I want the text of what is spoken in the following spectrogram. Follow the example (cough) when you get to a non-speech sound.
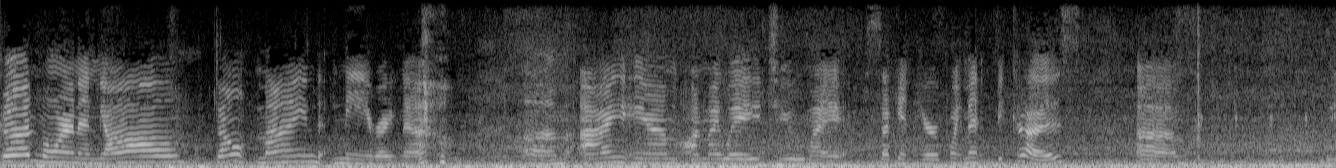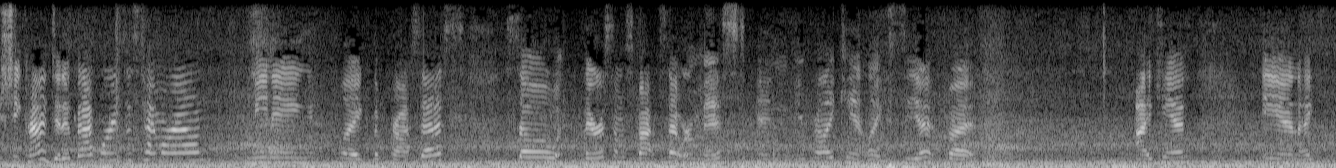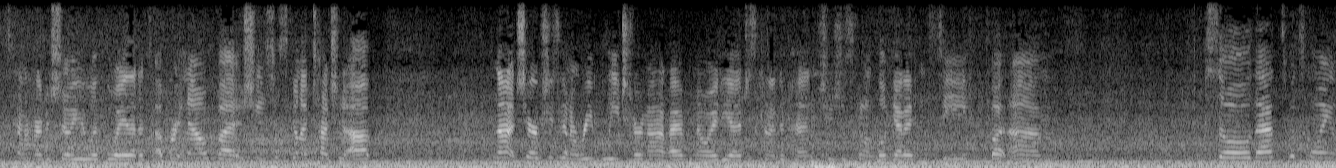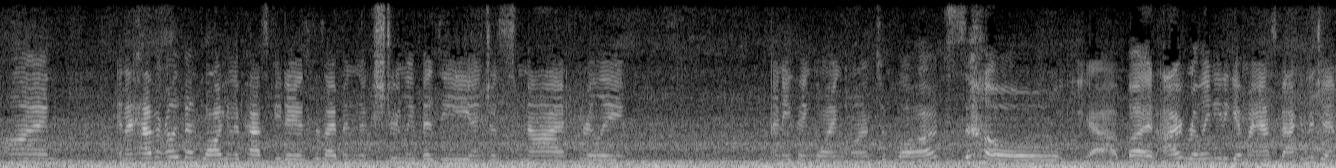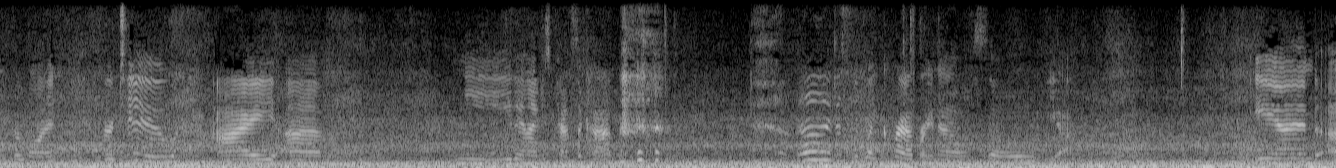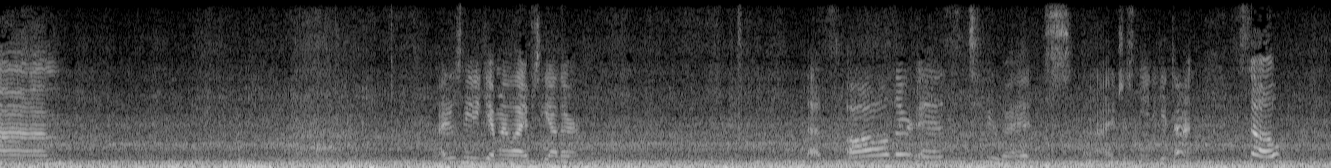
Good morning, y'all. Don't mind me right now. (laughs) Um, I am on my way to my second hair appointment because um, she kind of did it backwards this time around, meaning like the process. So there are some spots that were missed, and you probably can't like see it, but I can. And I, kind of hard to show you with the way that it's up right now, but she's just gonna touch it up not sure if she's gonna re-bleach it or not. I have no idea. It just kind of depends. She's just gonna look at it and see. But um, so that's what's going on. And I haven't really been vlogging the past few days because I've been extremely busy and just not really anything going on to vlog. (laughs) So yeah, but I really need to get my ass back in the gym for one. For two, I um, need, and I just passed a cop. (laughs) I just look like crap right now, so yeah. And um, I just need to get my life together. That's all there is to it I just need to get done. So,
